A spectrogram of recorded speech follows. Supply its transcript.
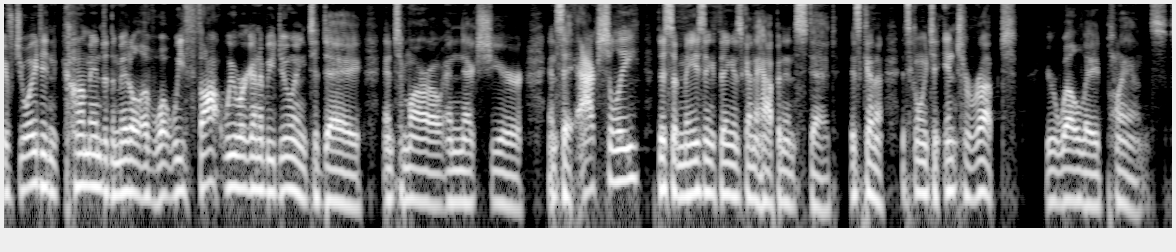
If joy didn't come into the middle of what we thought we were going to be doing today and tomorrow and next year and say, actually, this amazing thing is going to happen instead. It's, gonna, it's going to interrupt your well laid plans.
